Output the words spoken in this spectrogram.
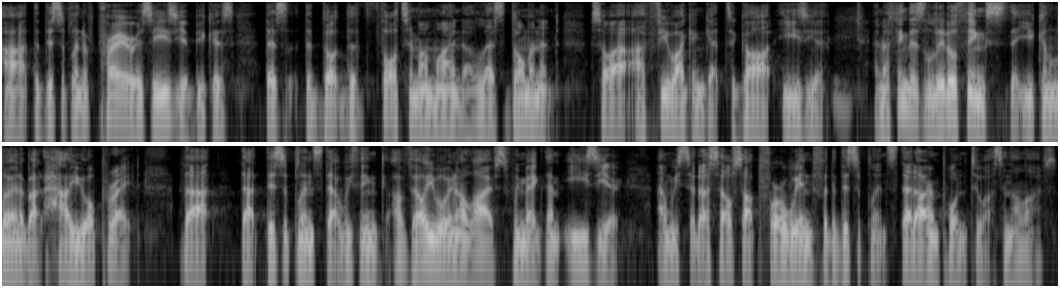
uh, the discipline of prayer is easier because there's the do- the thoughts in my mind are less dominant. So I, I feel I can get to God easier. And I think there's little things that you can learn about how you operate that that disciplines that we think are valuable in our lives, we make them easier and we set ourselves up for a win for the disciplines that are important to us in our lives.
